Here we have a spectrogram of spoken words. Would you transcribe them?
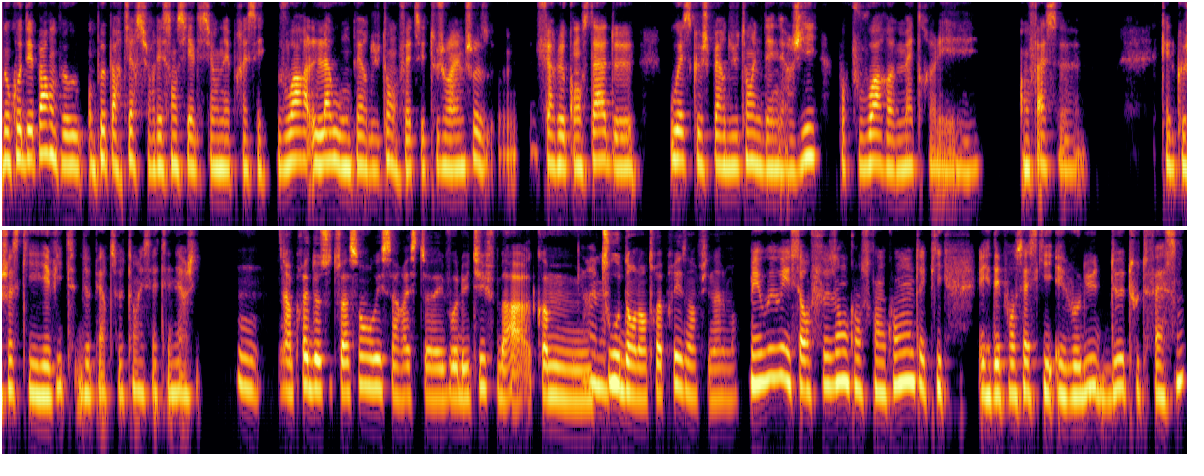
Donc au départ, on peut on peut partir sur l'essentiel si on est pressé, voir là où on perd du temps. En fait, c'est toujours la même chose. Faire le constat de où est-ce que je perds du temps et de l'énergie pour pouvoir euh, mettre les en face quelque chose qui évite de perdre ce temps et cette énergie? Hmm. Après, de toute façon, oui, ça reste évolutif, bah, comme tout dans l'entreprise, hein, finalement. Mais oui, oui, c'est en faisant qu'on se rend compte. Et puis, il y a des process qui évoluent de toute façon.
